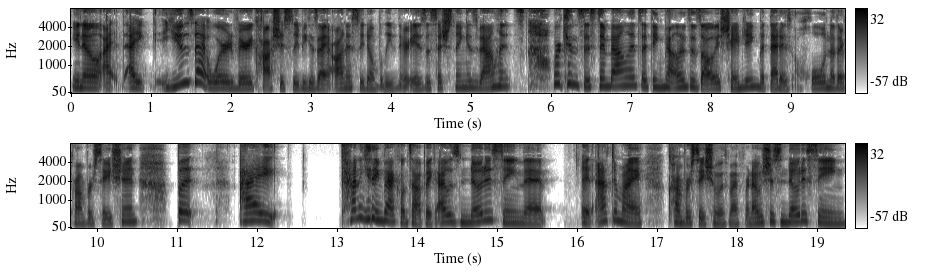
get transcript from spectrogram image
you know, I, I use that word very cautiously because I honestly don't believe there is a such thing as balance or consistent balance. I think balance is always changing, but that is a whole nother conversation. But I, kind of getting back on topic, I was noticing that, and after my conversation with my friend, I was just noticing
